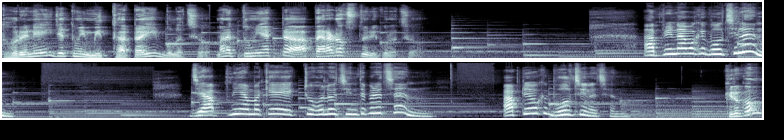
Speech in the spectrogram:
ধরে নেই যে তুমি মিথ্যাটাই বলেছ। মানে তুমি একটা প্যারাডক্স তৈরি করেছ। আপনি না আমাকে বলছিলেন যে আপনি আমাকে একটু হলেও চিনতে পেরেছেন? আপনি আমাকে ভুল চিনেছেন। কীরকম?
